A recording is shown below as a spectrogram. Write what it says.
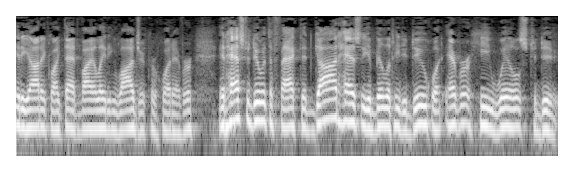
idiotic like that, violating logic or whatever. It has to do with the fact that God has the ability to do whatever He wills to do.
